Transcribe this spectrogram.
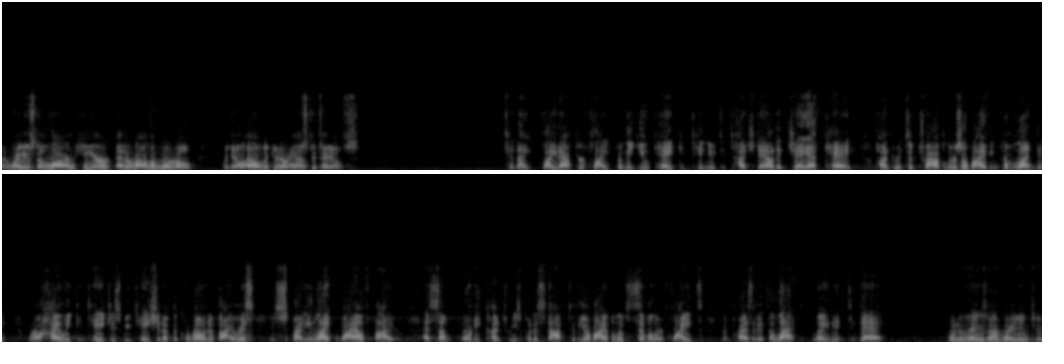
and raised alarm here and around the world. Miguel Almaguer has details. Tonight, flight after flight from the UK continued to touch down at JFK. Hundreds of travelers arriving from London, where a highly contagious mutation of the coronavirus is spreading like wildfire. As some 40 countries put a stop to the arrival of similar flights, the president elect weighed in today. One of the things I'm waiting to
